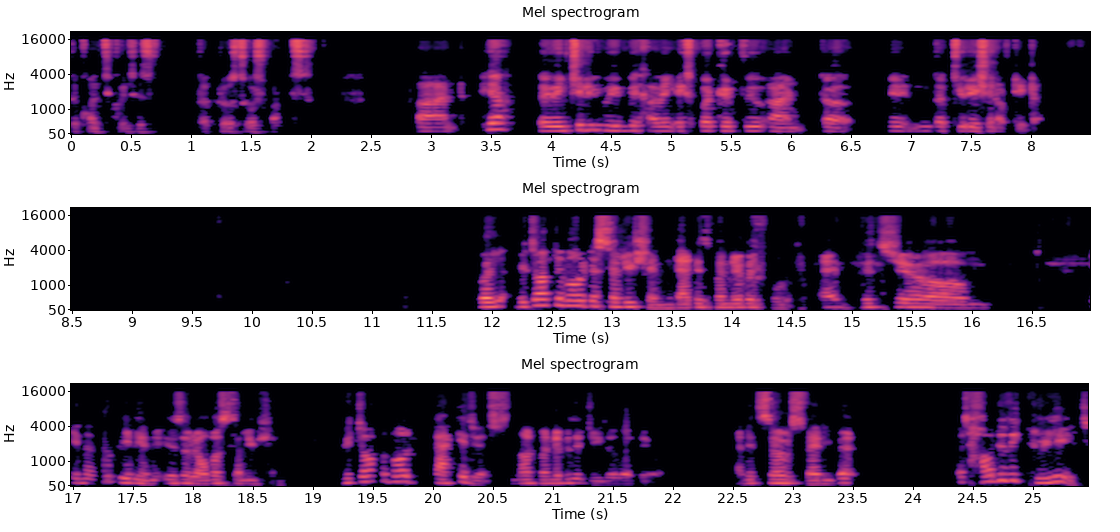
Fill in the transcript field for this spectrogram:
the consequences the closed source ones. And yeah, eventually we'll be having expert review and uh, in the curation of data. Well, we talked about a solution that is vulnerable code, which, um, in our opinion, is a robust solution. We talk about packages, not vulnerabilities over there, and it serves very well. But how do we create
